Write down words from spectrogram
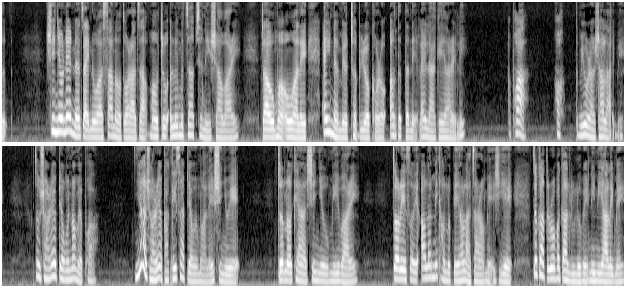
စို့ရှင်ညိုနဲ့နန်းကြိုင်တို့ကစနော်သွားတာကြောင့်မောင်တူအလုံးမကျဖြစ်နေရှာပါတယ်တောင်မအောင်ကလည်းအဲ့နာမည်ထပ်ပြီးတော့ခေါ်တော့အောင်တသက်နဲ့လိုက်လာခဲ့ရတယ်လေအဖွာဟောသမီးတို့တော့ရောက်လာပြီပဲကျုပ်ရွာထဲပြန်ဝင်တော့မယ်ဖွာ ညရွာထဲဘာကိစ္စပြန်ဝင်มาလဲရှင်ညိုရဲ့ကျွန်တော်ခန့်ရှင်ညိုမေးပါတယ်တော်ရီဆိုရင်အောက်လက်မီခေါင်တို့ပြန်ရောက်လာကြတော့မယ်အကြီးရဲ့ကျုပ်ကသူတို့ဘက်ကလူလိုပဲနေနေရလိမ့်မယ်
